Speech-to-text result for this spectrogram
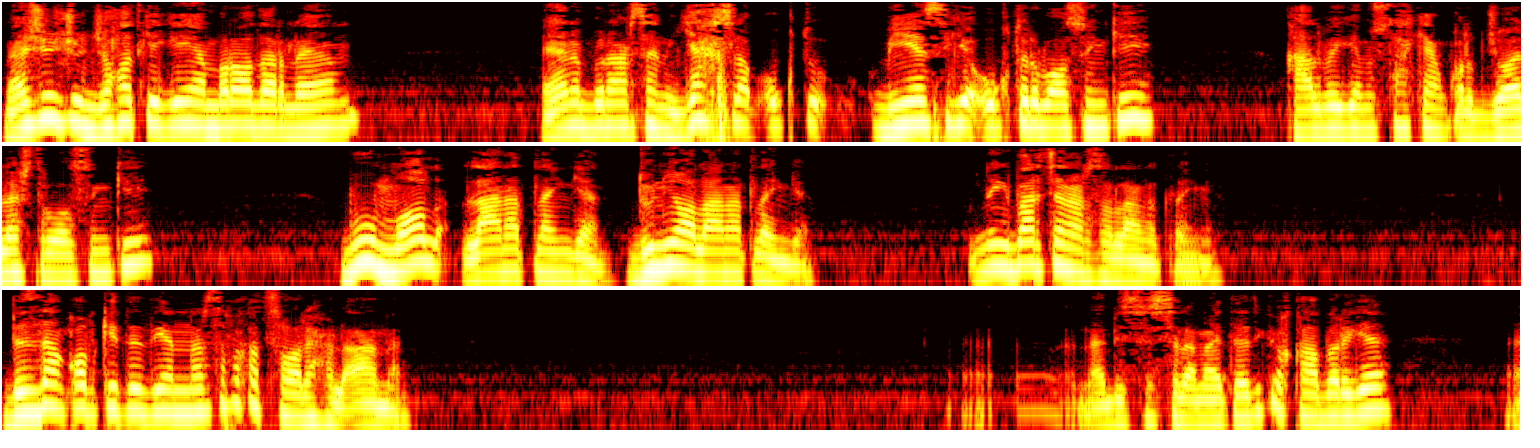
Mana shuning uchun jihodga kelgan birodarlar ham ya'ni bu narsani yaxshilab o'qitib miyasiga o'qtirib olsinki qalbiga mustahkam qilib joylashtirib olsinki bu mol la'natlangan dunyo la'natlangan. Bundan barcha narsa la'natlangan. Bizdan qolib ketadigan narsa faqat solihul amal. Nabiy sallallohu alayhi vasallam aytadiku qabrga e,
